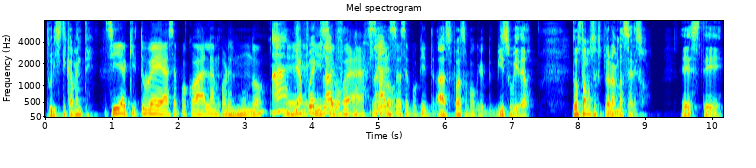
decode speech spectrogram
turísticamente. Sí, aquí tuve hace poco a Alan por el mundo. Ah, ya fue, y claro. Se fue a hacer claro. eso hace poquito. Ah, fue hace poco, vi su video. Entonces estamos explorando hacer eso. Este,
